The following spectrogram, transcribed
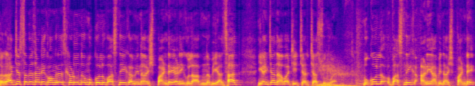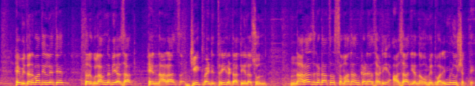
राज्यसभेसाठी काँग्रेसकडून मुकुल वासनिक अविनाश पांडे आणि गुलाब नबी आझाद यांच्या नावाची चर्चा सुरू आहे. मुकुल वासनिक आणि अविनाश पांडे हे विदर्भातील नेते आहेत. तर गुलाम नबी आझाद हे नाराज जी ट्वेंटी थ्री गटातील असून नाराज गटाचं समाधान करण्यासाठी आझाद यांना उमेदवारी मिळू शकते.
